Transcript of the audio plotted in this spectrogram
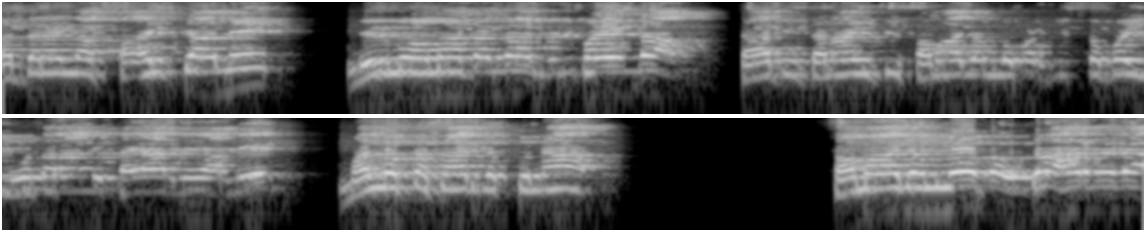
గద్దరన్న సాహిత్యాన్ని నిర్మోహమాటంగా నిర్భయంగా చాటి తనాయించి సమాజంలో కూడా తీసుకుపోయి నూతనాన్ని తయారు చేయాలి. మళ్ళొక్కసారి చెప్తున్నా సమాజంలో ఒక ఉదాహరణగా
